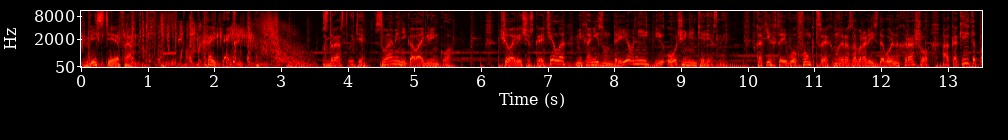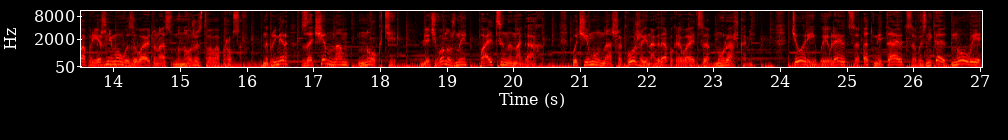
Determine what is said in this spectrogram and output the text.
Вести FM. Эм. Хай-тек. Здравствуйте, с вами Николай Гринько. Человеческое тело – механизм древний и очень интересный. В каких-то его функциях мы разобрались довольно хорошо, а какие-то по-прежнему вызывают у нас множество вопросов. Например, зачем нам ногти? Для чего нужны пальцы на ногах? Почему наша кожа иногда покрывается мурашками – Теории появляются, отметаются, возникают новые,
